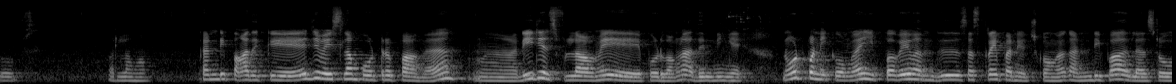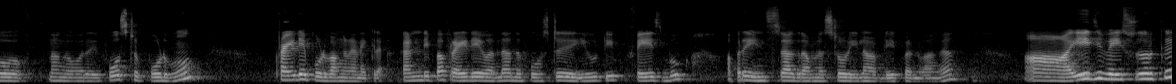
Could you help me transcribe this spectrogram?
கோப்ஸ் வரலாமா? கண்டிப்பாக அதுக்கு ஏஜ் வைஸ்லாம் போட்டிருப்பாங்க. டீட்டெயில்ஸ் ஃபுல்லாகவே போடுவாங்க. அது நீங்கள் நோட் பண்ணிக்கோங்க. இப்போவே வந்து சப்ஸ்கிரைப் பண்ணி வச்சுக்கோங்க. கண்டிப்பாக அதில் ஸ்டோ நாங்கள் ஒரு போஸ்டர் போடுவோம். ஃப்ரைடே போடுவாங்கன்னு நினைக்கிறேன். கண்டிப்பாக ஃப்ரைடே வந்து அந்த போஸ்ட்டு யூடியூப் ஃபேஸ்புக் அப்புறம் இன்ஸ்டாகிராமில் ஸ்டோரிலாம் அப்டேட் பண்ணுவாங்க. ஏஜ் வயசுக்கு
